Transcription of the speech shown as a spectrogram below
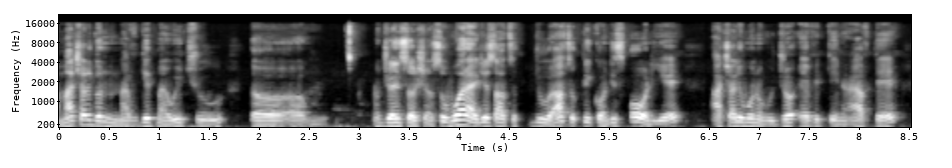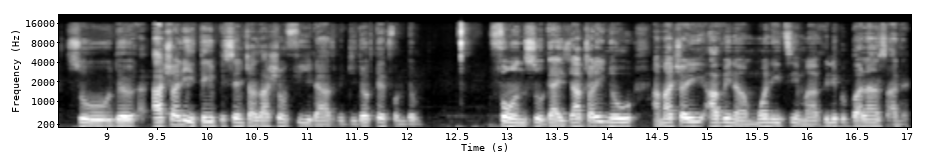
i'm actually going to navigate my way through the um withdrawing section so what i just have to do i have to click on this all here. Actually want to withdraw everything i have there. So the actually a three percent transaction fee that has been deducted from the fund so guys you actually know i'm actually having um 180 in my available balance. And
